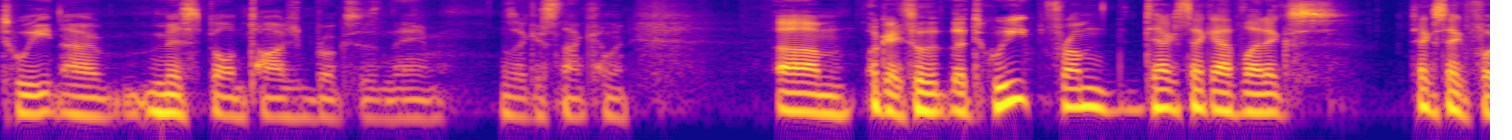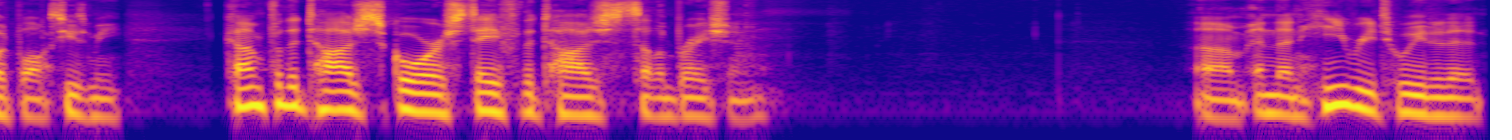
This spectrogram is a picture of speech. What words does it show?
tweet and I misspelled Taj Brooks' name. I was like, it's not coming. Um, okay, so the, the tweet from Texas Tech Athletics, Texas Tech football, excuse me. Come for the Taj score, stay for the Taj celebration. Um, and then he retweeted it.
